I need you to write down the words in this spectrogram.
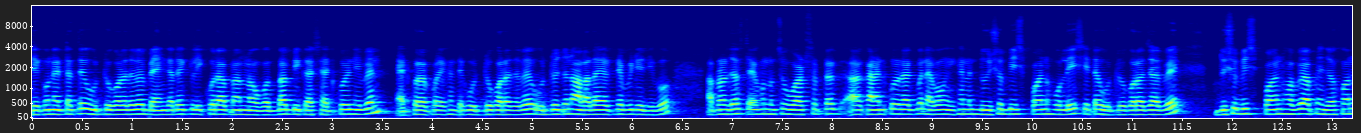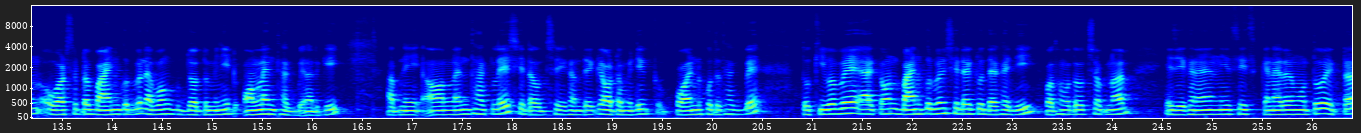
যে কোনো একটাতে উইড্রো করা যাবে। ব্যাংকারে ক্লিক করে আপনার নগদ বা বিকাশ অ্যাড করে নেবেন। অ্যাড করার পর এখান থেকে উইড্রো করা যাবে। উইড্রোর জন্য আলাদা একটা ভিডিও দিব। আপনারা জাস্ট এখন হচ্ছে হোয়াটসঅ্যাপটা কানেক্ট করে রাখবেন এবং এখানে দুইশো বিশ পয়েন্ট হলেই সেটা উইথড্র করা যাবে। দুশো বিশ পয়েন্ট হবে আপনি যখন হোয়াটসঅ্যাপটা বাইন করবেন এবং যত মিনিট অনলাইন থাকবেন আর কি আপনি অনলাইন থাকলে সেটা হচ্ছে এখান থেকে অটোমেটিক পয়েন্ট হতে থাকবে। তো কীভাবে অ্যাকাউন্ট বাইন করবেন সেটা একটু দেখাই দিই। প্রথমত হচ্ছে আপনার, এই যে এখানে নিচে স্ক্যানারের মতো একটা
